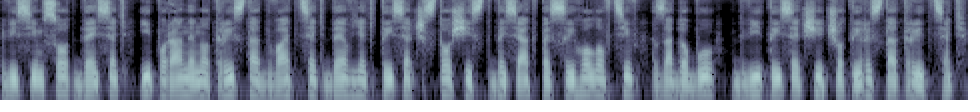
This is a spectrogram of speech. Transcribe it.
810 і поранено 329 160 песиголовців за добу 2430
